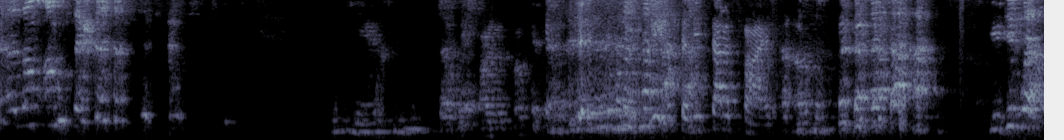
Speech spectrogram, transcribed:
a long answer. he says he's satisfied. Uh-oh. you did well.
